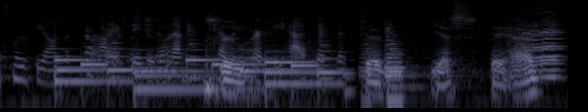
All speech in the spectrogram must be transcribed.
Let's move beyond the conversation that Kevin Murphy had with Mr. Said, yes, they have.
